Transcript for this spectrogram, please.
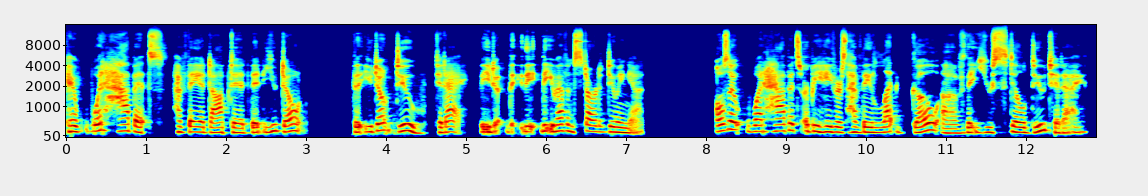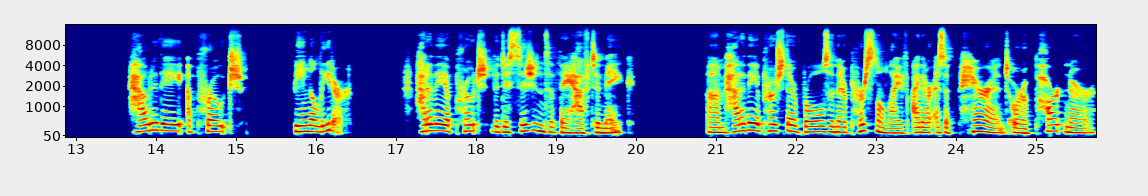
Okay. What habits have they adopted that you don't, that you don't do today, that you, do, that you haven't started doing yet? Also, what habits or behaviors have they let go of that you still do today? How do they approach being a leader? How do they approach the decisions that they have to make? Um, how do they approach their roles in their personal life, either as a parent or a partner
